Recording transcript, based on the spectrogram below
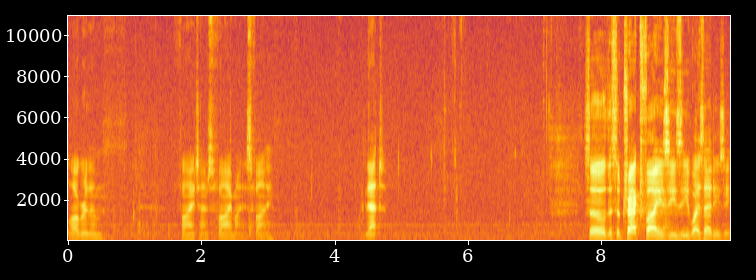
Logarithm phi times phi minus phi, like that. So the subtract phi is easy. Why is that easy?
